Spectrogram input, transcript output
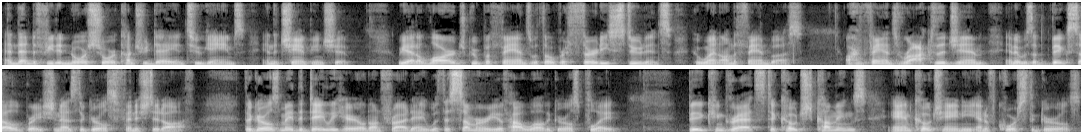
and then defeated North Shore Country Day in two games in the championship. We had a large group of fans with over 30 students who went on the fan bus. Our fans rocked the gym, and it was a big celebration as the girls finished it off. The girls made the Daily Herald on Friday with a summary of how well the girls played. Big congrats to Coach Cummings and Coach Haney, and of course the girls.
